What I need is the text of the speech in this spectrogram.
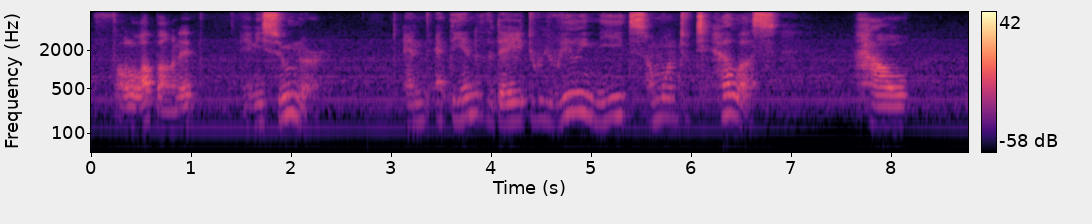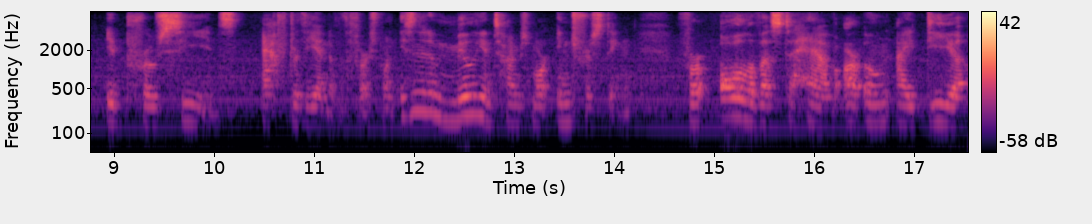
follow up on it any sooner. And at the end of the day, do we really need someone to tell us how it proceeds after the end of the first one? Isn't it a million times more interesting for all of us to have our own idea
